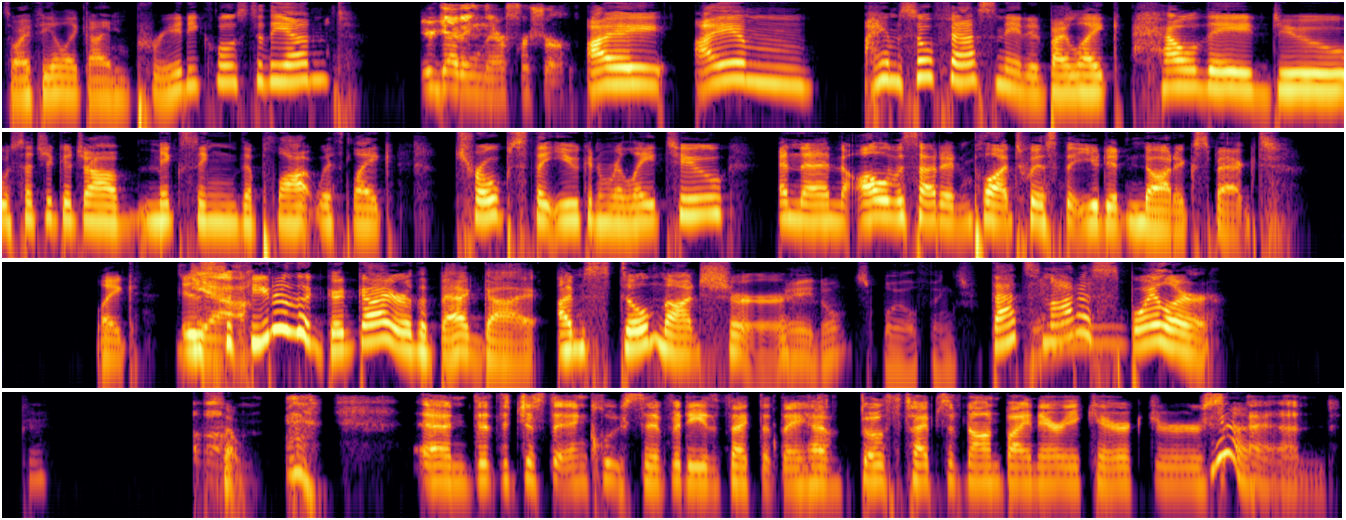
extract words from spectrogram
So I feel like I'm pretty close to the end. You're getting there for sure. I I am I am so fascinated by like how they do such a good job mixing the plot with like tropes that you can relate to and then all of a sudden plot twist that you did not expect. Like is Yeah. Safina the good guy or the bad guy? I'm still not sure. Hey, don't spoil things. For- That's not a spoiler. Okay. So- Um, and the, the, just the inclusivity, the fact that they have both types of non-binary characters Yeah. and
